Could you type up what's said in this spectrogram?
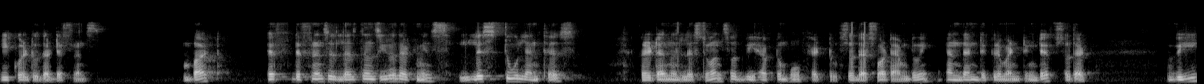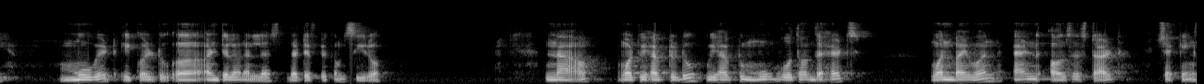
equal to the difference. But if difference is less than zero, that means list two length is greater than list one so we have to move head two so that's what i'm doing and then decrementing diff so that we move it equal to uh, until or unless the diff becomes zero now what we have to do we have to move both of the heads one by one and also start checking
